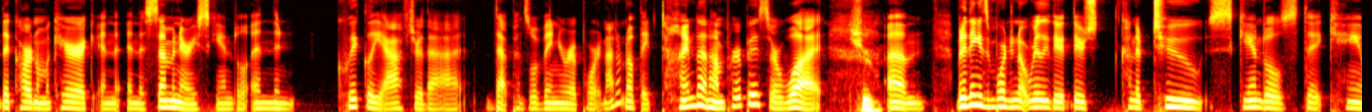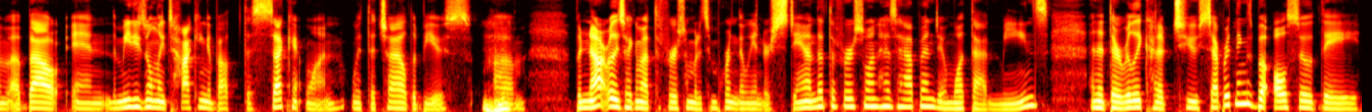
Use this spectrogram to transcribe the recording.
the Cardinal McCarrick and the, and the seminary scandal, and then quickly after that, that Pennsylvania report. And I don't know if they timed that on purpose or what. Sure. Um, but I think it's important to note really there, there's kind of two scandals that came about, and the media's only talking about the second one with the child abuse. Mm-hmm. Um, but not really talking about the first one. But it's important that we understand that the first one has happened and what that means, and that they're really kind of two separate things, but also they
